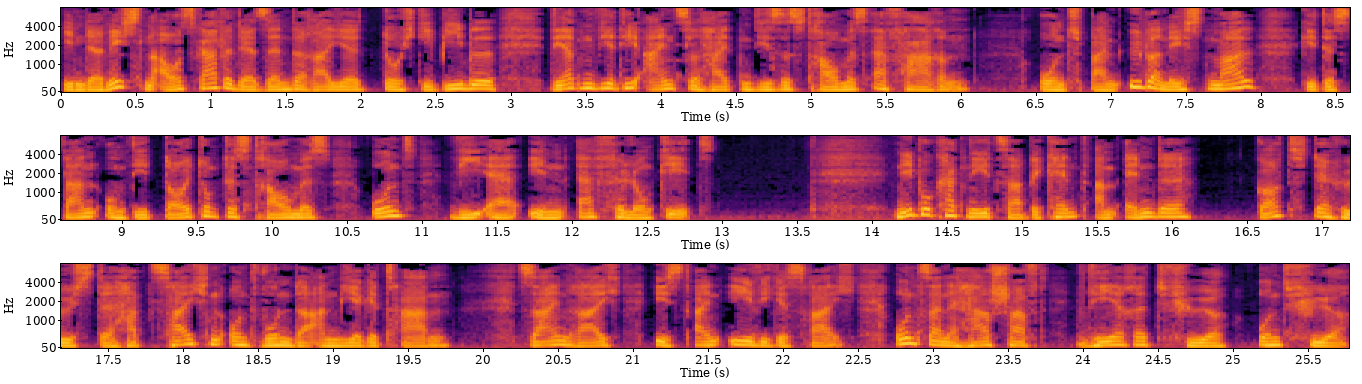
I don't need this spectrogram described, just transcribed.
In der nächsten Ausgabe der Sendereihe Durch die Bibel werden wir die Einzelheiten dieses Traumes erfahren. Und beim übernächsten Mal geht es dann um die Deutung des Traumes und wie er in Erfüllung geht. Nebukadnezar bekennt am Ende, Gott der Höchste hat Zeichen und Wunder an mir getan. Sein Reich ist ein ewiges Reich und seine Herrschaft wehret für und für.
